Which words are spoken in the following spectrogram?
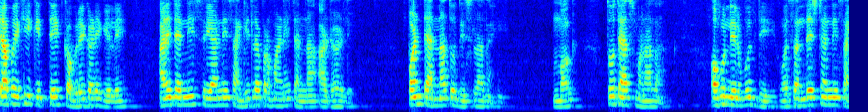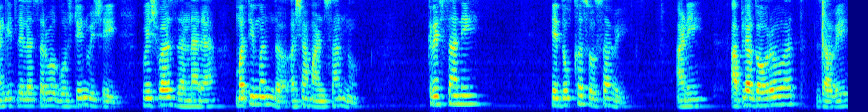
त्यापैकी कित्येक कबरेकडे गेले आणि त्यांनी स्त्रियांनी सांगितल्याप्रमाणे त्यांना आढळले. पण त्यांना तो दिसला नाही. मग तो त्यास म्हणाला अहो निर्बुद्धी व संदेष्टांनी सांगितलेल्या सर्व गोष्टींविषयी विश्वास धरणाऱ्या मतिमंद अशा माणसांनो ख्रिस्तानी हे दुःख सोसावे आणि आपल्या गौरवात जावे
